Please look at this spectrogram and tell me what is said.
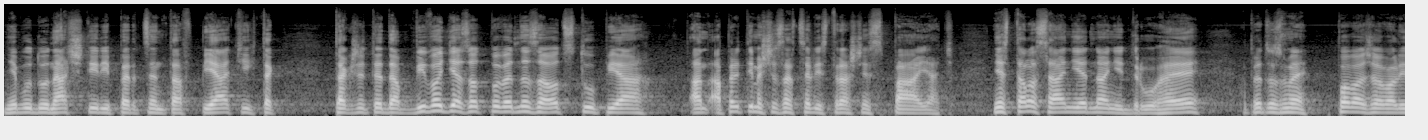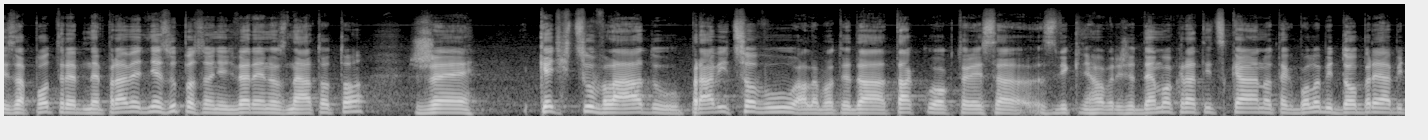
nebudú na 4% v 5, tak, takže teda vyvodia zodpovednosť a odstúpia a, a predtým ešte sa chceli strašne spájať. Nestalo sa ani jedno, ani druhé a preto sme považovali za potrebné práve dnes upozorniť verejnosť na toto, že keď chcú vládu pravicovú, alebo teda takú, o ktorej sa zvykne hovoriť, že demokratická, no tak bolo by dobre, aby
